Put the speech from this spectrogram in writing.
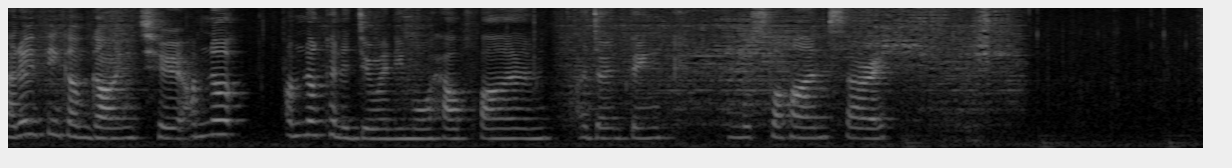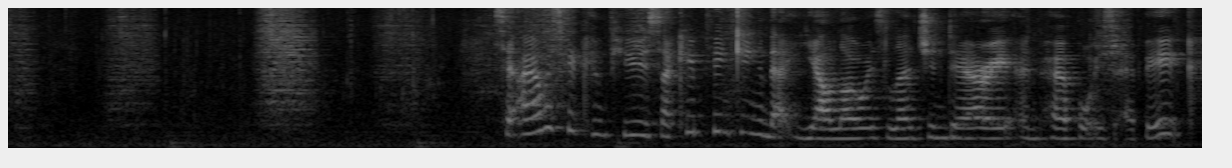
I don't think I'm going to. I'm not. I'm not going to do any more Hellfire. I don't think. Muspelheim, sorry. See, I always get confused. I keep thinking that yellow is legendary and purple is epic.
